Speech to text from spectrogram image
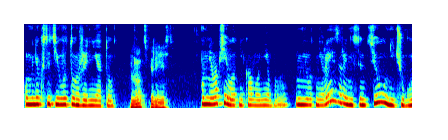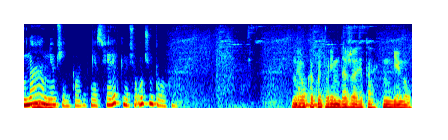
У меня, кстати, его тоже нету. Ну, вот теперь есть. У меня вообще вот никого не было. Ни вот ни Рейзера, ни Сенцю, ни Чугуна. У Мгм. меня вообще никого нет. У меня с фиолетками все очень плохо. Ну, я Мгм. какое-то время даже это бегал.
